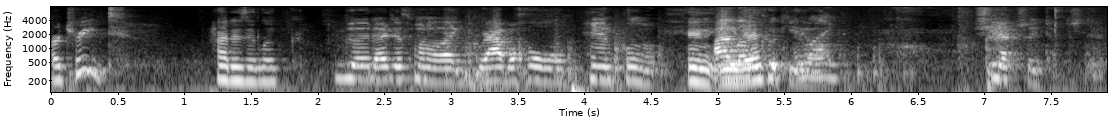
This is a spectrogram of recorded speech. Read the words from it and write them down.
our treat. How does it look? Good. I just want to like grab a whole handful. And I eat love it? cookie dough. Like, She actually touched it.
